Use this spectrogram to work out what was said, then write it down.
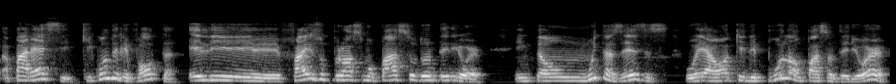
aparece que quando ele volta, ele faz o próximo passo do anterior. Então, muitas vezes, o EAOC ele pula o passo anterior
